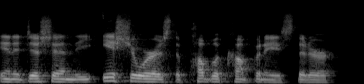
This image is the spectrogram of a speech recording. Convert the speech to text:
in addition, the issuers, the public companies that are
